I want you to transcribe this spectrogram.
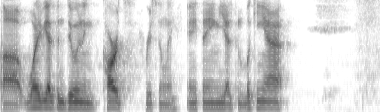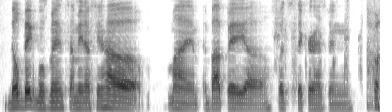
uh, what have you guys been doing in cards recently? Anything you guys been looking at? No big movements. I mean, I've seen how my Mbappe uh, foot sticker has been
